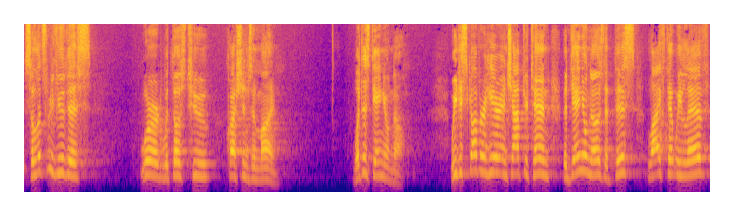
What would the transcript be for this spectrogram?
So let's review this word with those two questions in mind. What does Daniel know? We discover here in chapter 10 that Daniel knows that this life that we live,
